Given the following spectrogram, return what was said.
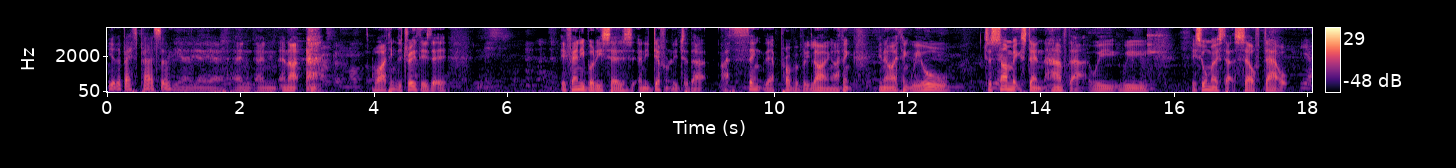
you're the best person. Yeah, yeah, yeah. And and and I, well, I think the truth is that it, if anybody says any differently to that, I think they're probably lying. I think, you know, I think we all, to Yeah. some extent, have that. We we, it's almost that self doubt Yeah.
